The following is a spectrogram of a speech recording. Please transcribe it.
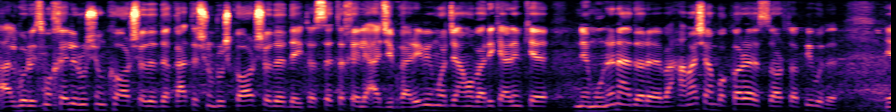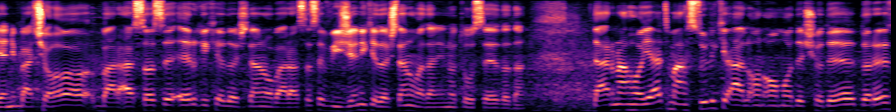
الگوریتم خیلی روشون کار شده دقتشون روش کار شده data set خیلی عجیب غریبی ما جمع‌آوری کردیم که نمونه نداره و همش هم با کار استارتاپی بوده. یعنی بچه ها بر اساس ارقی که داشتن و بر اساس ویژنی که داشتن اومدن اینو توسعه دادن. در نهایت محصولی که الان آماده شده داره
